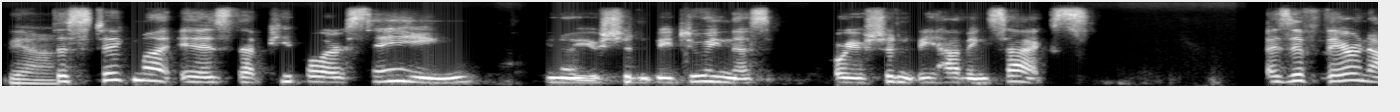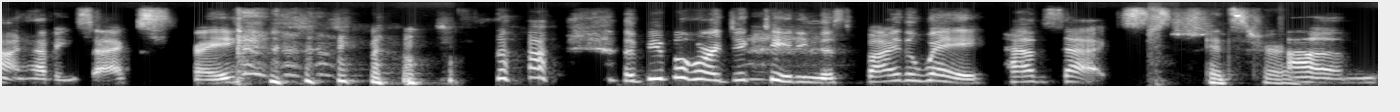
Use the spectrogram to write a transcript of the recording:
Yeah. The stigma is that people are saying, you know, you shouldn't be doing this or you shouldn't be having sex as if they're not having sex, right? the people who are dictating this, by the way, have sex. It's true. Um,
